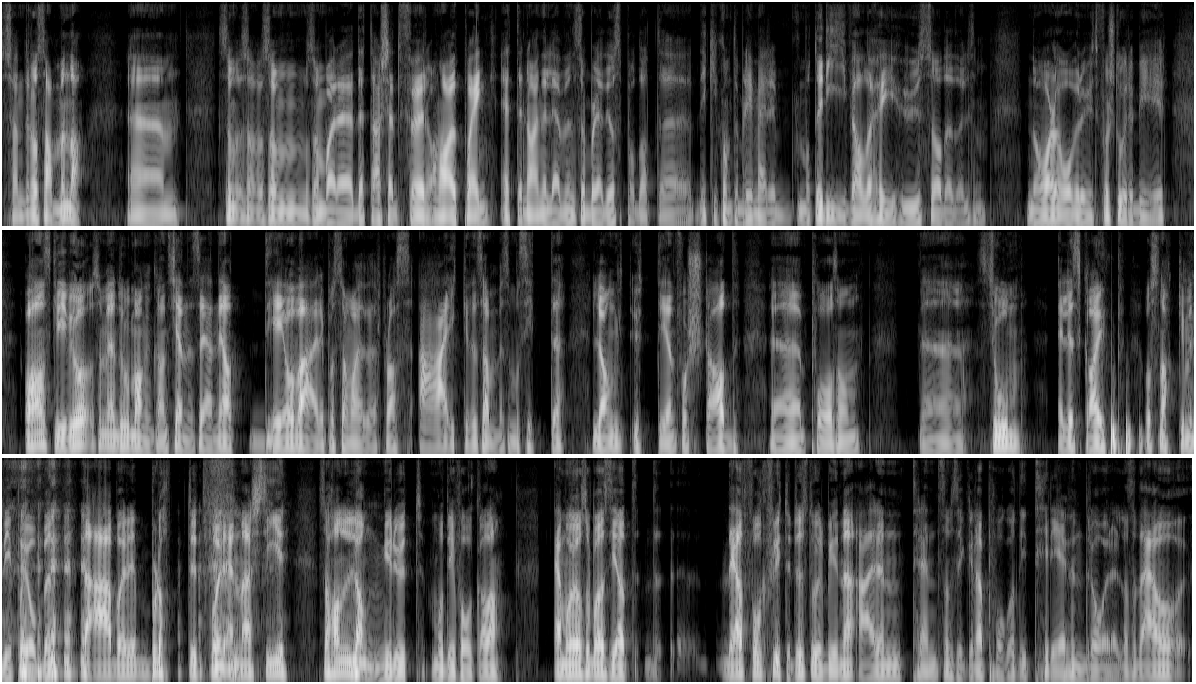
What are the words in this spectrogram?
sønder og sammen, da. Um, som, som, som, bare Dette har skjedd før. Han har et poeng. Etter 9-11 så ble det jo spådd at uh, det ikke kom til å bli mer Måtte rive alle høyhus, og det, liksom, nå var det over og ut for store byer. Og han skriver jo, som jeg tror mange kan kjenne seg igjen i, at det å være på samme arbeidsplass er ikke det samme som å sitte langt ute i en forstad eh, på sånn eh, Zoom eller Skype og snakke med de på jobben. Det er bare blottet for energi. Så han langer ut mot de folka, da. Jeg må jo også bare si at det at folk flytter til storbyene, er en trend som sikkert har pågått i 300 år. Altså, det er jo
